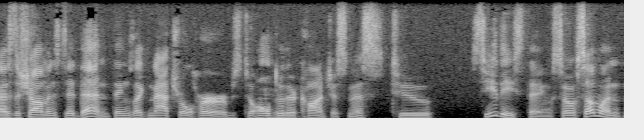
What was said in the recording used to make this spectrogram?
as the shamans did then, things like natural herbs to alter Mhm. their consciousness to see these things. So if someone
